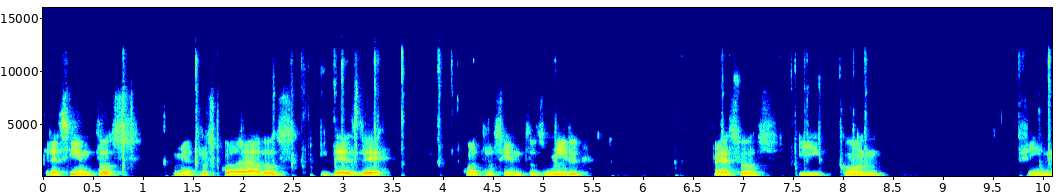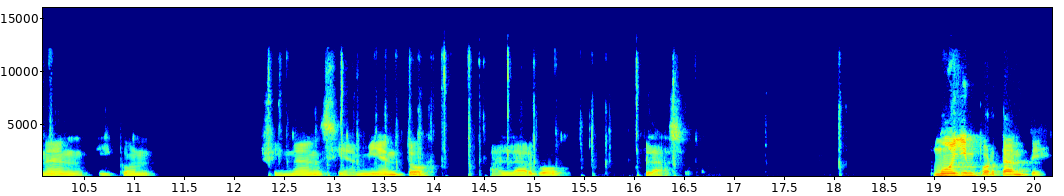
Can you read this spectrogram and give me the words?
300 metros cuadrados desde 400 mil pesos y con finan y con financiamiento a largo plazo. Muy importante,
